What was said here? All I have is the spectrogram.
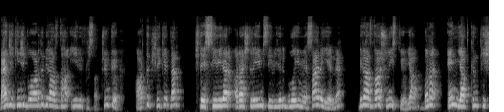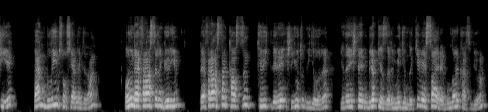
Bence ikinci bu arada biraz daha iyi bir fırsat. Çünkü artık şirketler işte CV'ler araştırayım, CV'leri bulayım vesaire yerine biraz daha şunu istiyor. Ya bana en yatkın kişiyi ben bulayım sosyal medyadan. Onun referanslarını göreyim. Referanstan kastım tweetleri, işte YouTube videoları ya da işte blog yazıları Medium'daki vesaire bunları kastediyorum.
